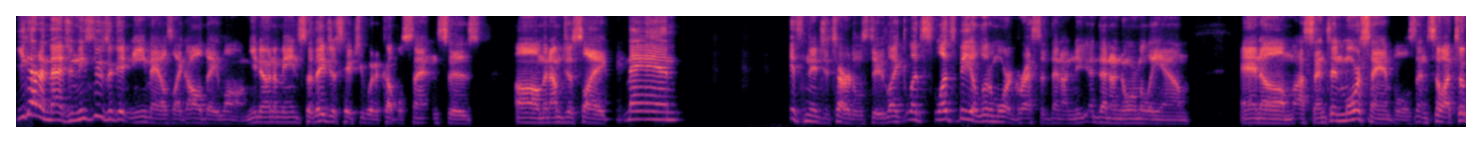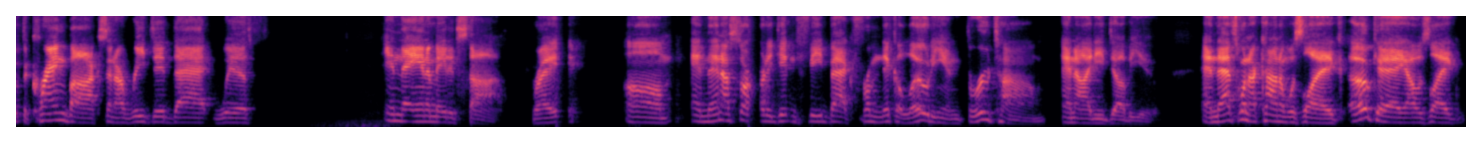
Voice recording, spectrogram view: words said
You got to imagine these dudes are getting emails like all day long. You know what I mean? So they just hit you with a couple sentences. Um, and I'm just like, man, it's Ninja Turtles, dude. Like, let's let's be a little more aggressive than I knew than I normally am. And um, I sent in more samples. And so I took the Krang box and I redid that with in the animated style, right? Um, and then I started getting feedback from Nickelodeon through Tom and IDW. And that's when I kind of was like, okay, I was like,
